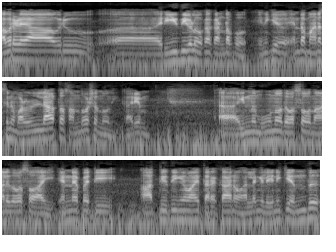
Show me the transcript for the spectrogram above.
അവരുടെ ആ ഒരു രീതികളും ഒക്കെ കണ്ടപ്പോൾ എനിക്ക് എന്റെ മനസ്സിന് വല്ലാത്ത സന്തോഷം തോന്നി. കാര്യം ഇന്ന് മൂന്നോ ദിവസമോ നാല് ദിവസമോ ആയി. എന്നെപ്പറ്റി ആത്യന്തികമായി തിരക്കാനോ അല്ലെങ്കിൽ എനിക്ക് എന്ത്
